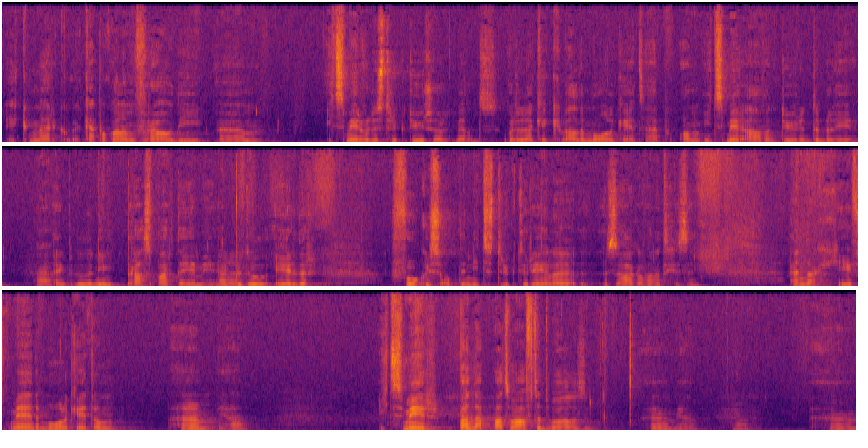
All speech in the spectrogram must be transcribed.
ik merk, ik heb ook wel een vrouw die ehm, iets meer voor de structuur zorgt bij ons, waardoor ik wel de mogelijkheid heb om iets meer avonturen te beleven. Ja. En ik bedoel er niet braspartijen mee. Ik bedoel eerder focus op de niet-structurele zaken van het gezin. En dat geeft mij de mogelijkheid om ehm, ja, iets meer van dat pad wat af te dwalen. Ehm, ja. Ja. Ehm,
